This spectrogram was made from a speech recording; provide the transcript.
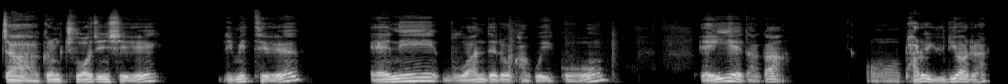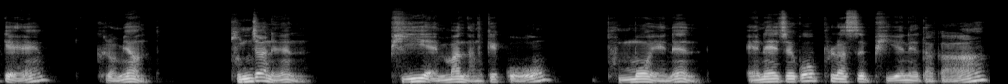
자, 그럼 주어진 식 리미트 n이 무한대로 가고 있고 a에다가 어, 바로 유리화를 할게. 그러면 분자는 bn만 남겠고 분모에는 n의 제곱 플러스 bn에다가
